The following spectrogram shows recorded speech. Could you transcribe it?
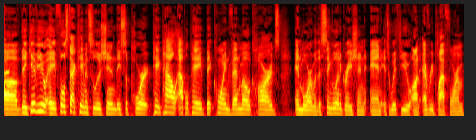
um, they give you a full stack payment solution. They support PayPal, Apple Pay, Bitcoin, Venmo, cards, and more with a single integration, and it's with you on every platform.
